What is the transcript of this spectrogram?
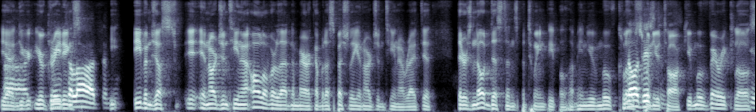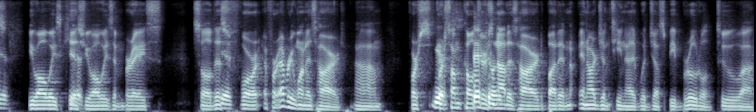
yeah. Uh, your, your greetings a lot. I mean, even just in Argentina, all over Latin America, but especially in Argentina, right? It, there's no distance between people. I mean, you move close no when you talk. You move very close. Yes. You always kiss. Yes. You always embrace. So this yes. for for everyone is hard. Um, for for some cultures, definitely. not as hard, but in in Argentina, it would just be brutal to uh,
